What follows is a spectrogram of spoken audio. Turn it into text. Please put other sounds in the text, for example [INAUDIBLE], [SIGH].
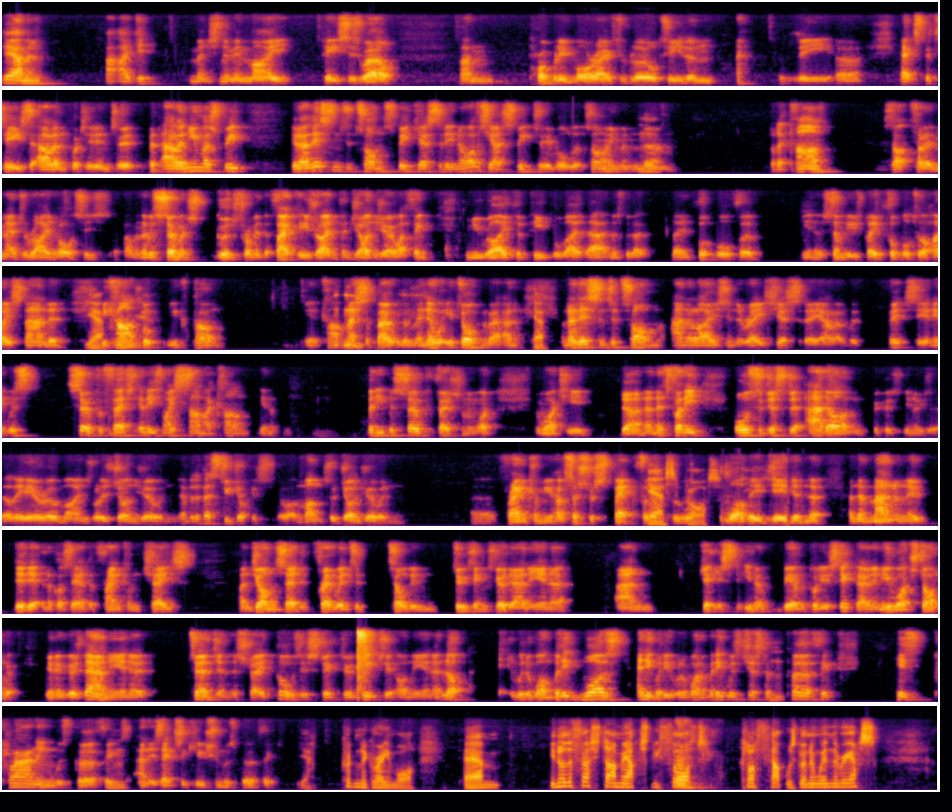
Yeah, I mean, I, I did mention him in my piece as well. Um, probably more out of loyalty than the uh, expertise that Alan put it into it. But Alan, you must be, you know, I listened to Tom speak yesterday. Now, obviously, I speak to him all the time, and mm. um, but I can't start telling him how to ride horses. I mean, there was so much good from it. The fact that he's riding for Jonjo, I think when you ride for people like that, it must be like playing football for you know somebody who's played football to a high standard. Yeah. You can't, you can't you can't mess about with them. They know what you're talking about. And yeah. and I listened to Tom analysing the race yesterday, Alan, with Bitsy, and it was so professional. And he's my son. I can't, you know, but he was so professional in what in what he'd done. And it's funny also just to add on because you know he's another hero of mine as well as Jonjo, and remember the best two jockeys amongst were Jonjo and uh, Francome. You have such respect for yes, them for what they did and the and the man and who did it. And of course they had the Francome chase. And John said Fred Winter told him two things: go down the inner and get your, you know, be able to pull your stick down. And you watch Tom you know, goes down the inner, turns it in the straight, pulls his stick through, keeps it on the inner. Look, it would have won, but it was anybody would have won it. But it was just a mm-hmm. perfect. His planning was perfect, mm-hmm. and his execution was perfect. Yeah, couldn't agree more. Um, you know, the first time I actually thought [CLEARS THROAT] Cloth Cap was going to win the race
